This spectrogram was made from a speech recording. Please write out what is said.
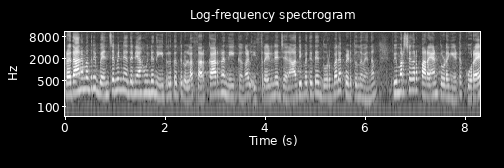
പ്രധാനമന്ത്രി ബെഞ്ചമിൻ നെതന്യാഹുവിന്റെ നേതൃത്വത്തിലുള്ള സർക്കാരിന്റെ നീക്കങ്ങൾ ഇസ്രായേലിന്റെ ജനാധിപത്യത്തെ ദുർബലപ്പെടുത്തുന്നുവെന്നും വിമർശകർ പറയാൻ തുടങ്ങിയിട്ട് കുറേ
